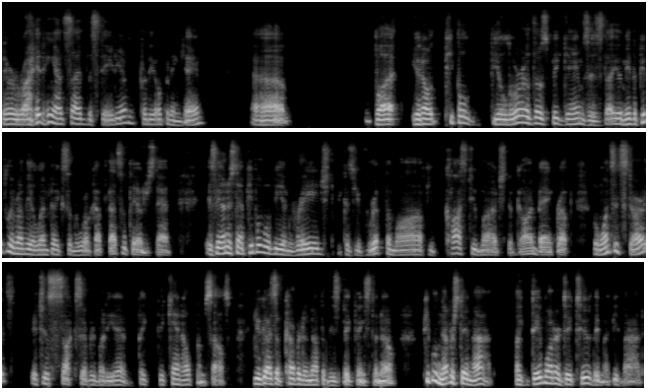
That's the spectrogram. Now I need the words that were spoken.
They were rioting outside the stadium for the opening game. Uh, but you know, people the allure of those big games is that, I mean, the people who run the Olympics and the World Cup, that's what they understand. Is they understand people will be enraged because you've ripped them off, you've cost too much, they've gone bankrupt. But once it starts, it just sucks everybody in. They, they can't help themselves. You guys have covered enough of these big things to know people never stay mad. Like day one or day two, they might be mad.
